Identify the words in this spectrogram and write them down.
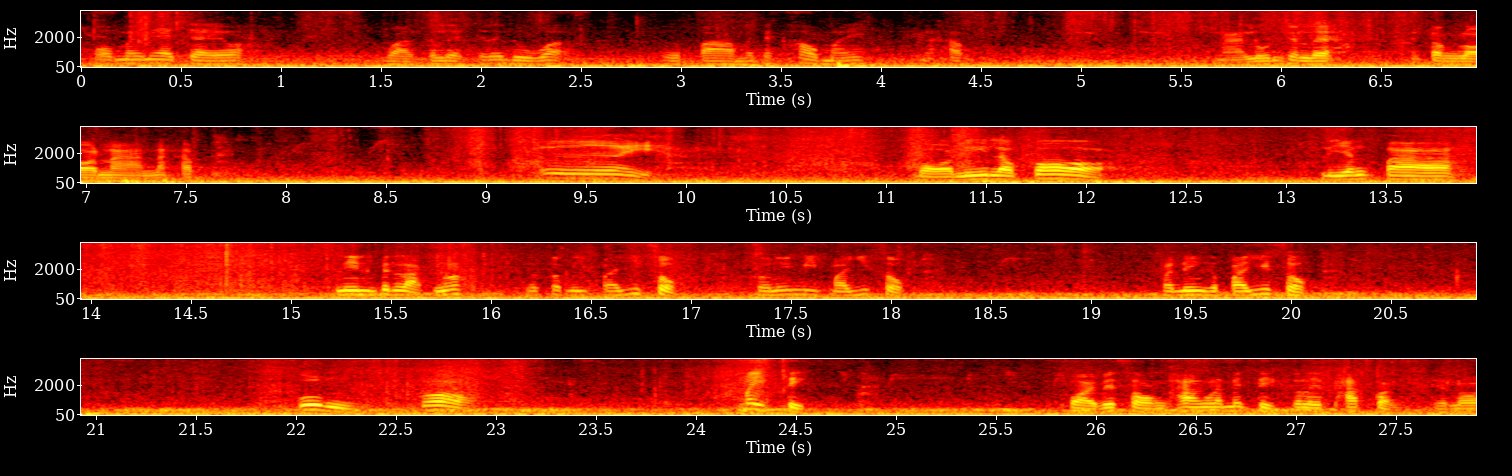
เพราะไม่แน่ใจว่าหวานกันเลยจะได้ดูว่าเออปลามันจะเข้าไหมนะครับมาลุ้นกันเลย ไม่ต้องรอนานนะครับ เอ้ย บ่อนี้เราก็เลี้ยงปลานินเป็นหลักเนาะแล้วก็มีปลายี่สกตัวนี้มีปลายี่สกปลานินกับปลายี่สกกุ้งก็ไม่ติด ปล่อยไปสองครั้งแล้วไม่ติดก็เลยพักก่อน เดี๋ยวรอ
